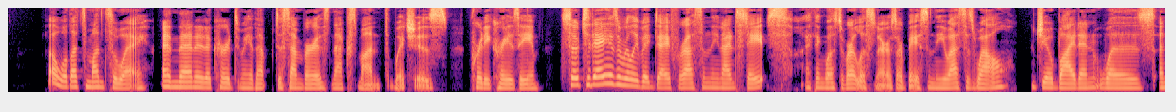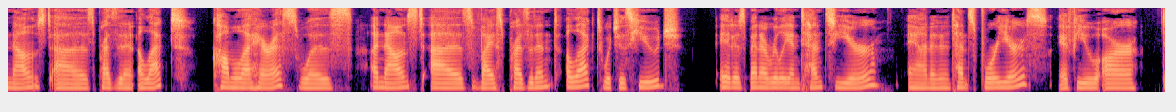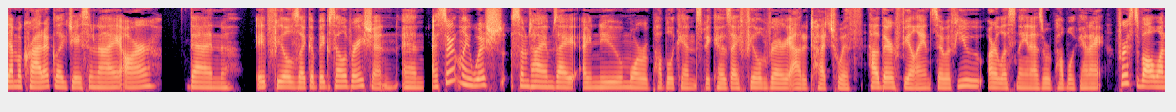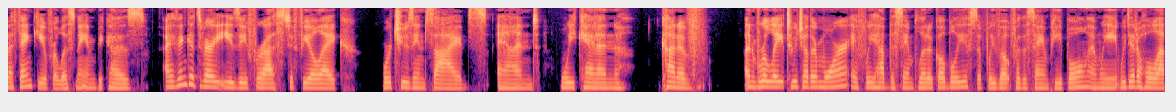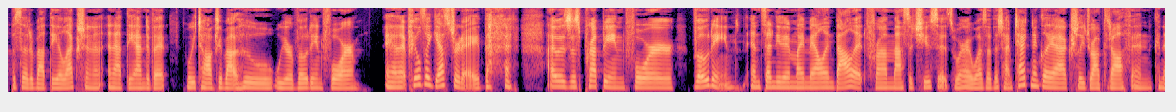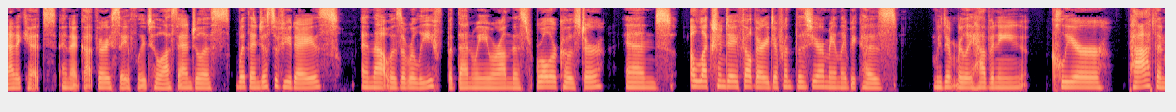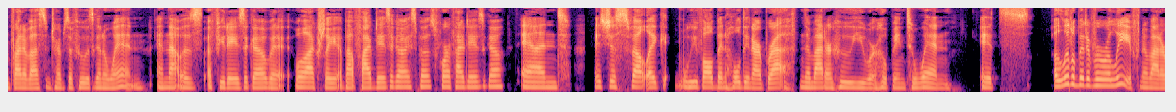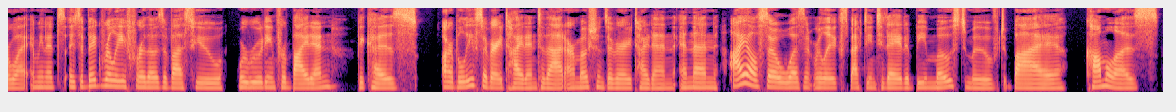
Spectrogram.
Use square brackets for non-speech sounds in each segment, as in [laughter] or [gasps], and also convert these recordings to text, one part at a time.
oh, well, that's months away. And then it occurred to me that December is next month, which is pretty crazy. So today is a really big day for us in the United States. I think most of our listeners are based in the US as well. Joe Biden was announced as president elect. Kamala Harris was announced as vice president elect, which is huge. It has been a really intense year and an intense four years. If you are Democratic like Jason and I are, then it feels like a big celebration. And I certainly wish sometimes I, I knew more Republicans because I feel very out of touch with how they're feeling. So if you are listening as a Republican, I first of all want to thank you for listening because I think it's very easy for us to feel like we're choosing sides and we can kind of and relate to each other more if we have the same political beliefs if we vote for the same people. And we we did a whole episode about the election and at the end of it we talked about who we were voting for. And it feels like yesterday [laughs] that I was just prepping for voting and sending in my mail in ballot from Massachusetts, where I was at the time. Technically, I actually dropped it off in Connecticut and it got very safely to Los Angeles within just a few days and that was a relief. But then we were on this roller coaster, and election day felt very different this year, mainly because we didn't really have any clear path in front of us in terms of who was going to win. And that was a few days ago, but well, actually, about five days ago, I suppose, four or five days ago. And it's just felt like we've all been holding our breath, no matter who you were hoping to win. It's a little bit of a relief no matter what. I mean, it's it's a big relief for those of us who were rooting for Biden because our beliefs are very tied into that. Our emotions are very tied in. And then I also wasn't really expecting today to be most moved by Kamala's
